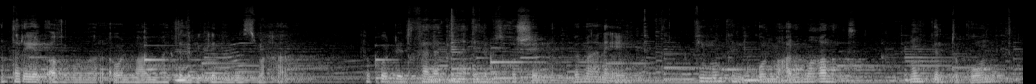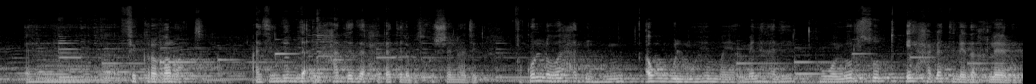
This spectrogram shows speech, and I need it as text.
عن طريق الأخبار أو المعلومات اللي بيجينا نسمعها في كل دخلاتنا اللي بتخش لنا. بمعنى إيه؟ في ممكن يكون معلومة غلط. ممكن تكون آه فكرة غلط. عايزين نبدأ نحدد الحاجات اللي بتخش لنا دي. فكل واحد مهم أول مهمة يعملها ليه؟ هو يرصد إيه الحاجات اللي داخلاله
